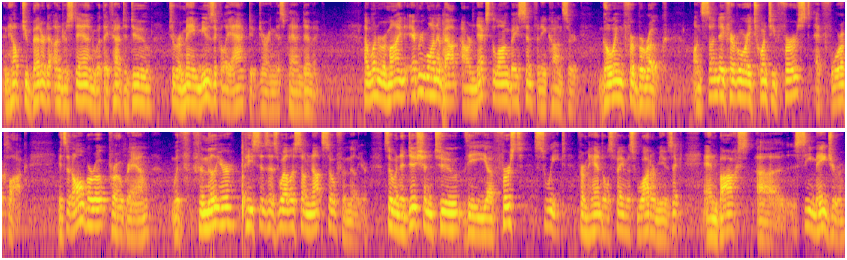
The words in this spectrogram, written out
and helped you better to understand what they've had to do to remain musically active during this pandemic. I want to remind everyone about our next Long Bay Symphony concert, Going for Baroque, on Sunday, February 21st at 4 o'clock. It's an all Baroque program with familiar pieces as well as some not so familiar. So, in addition to the uh, first suite from Handel's famous Water Music and Bach's uh, C major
